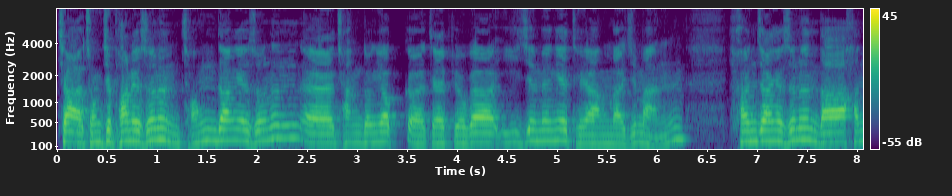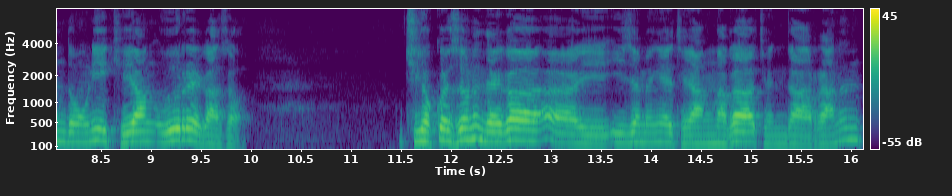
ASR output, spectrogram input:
자, 정치판에서는 정당에서는 장동혁 어, 대표가 이재명의 대항마지만 현장에서는 나 한동훈이 계양을에 가서 지역구에서는 내가 아, 이 이재명의 대항마가 된다라는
